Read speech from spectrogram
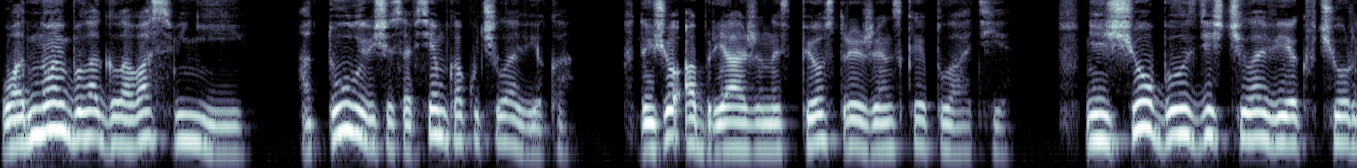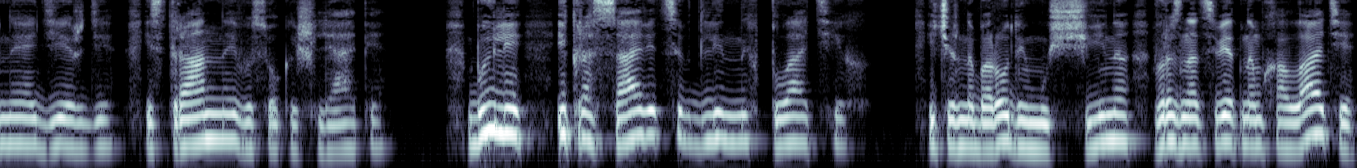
У одной была голова свиньи, а туловище совсем как у человека, да еще обряжено в пестрое женское платье. И еще был здесь человек в черной одежде и странной высокой шляпе. Были и красавицы в длинных платьях, и чернобородый мужчина в разноцветном халате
